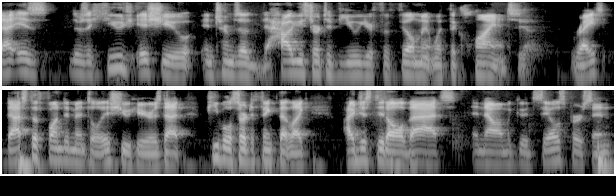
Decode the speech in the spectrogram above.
That is there's a huge issue in terms of how you start to view your fulfillment with the client. Yeah. Right. That's the fundamental issue here. Is that people start to think that like I just did all that and now I'm a good salesperson.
